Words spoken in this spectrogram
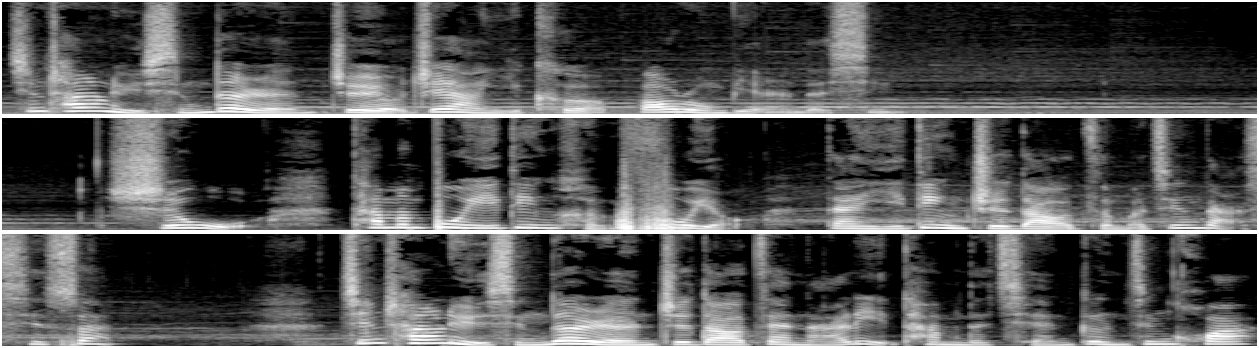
经常旅行的人就有这样一颗包容别人的心。十五，他们不一定很富有，但一定知道怎么精打细算。经常旅行的人知道在哪里他们的钱更精花。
